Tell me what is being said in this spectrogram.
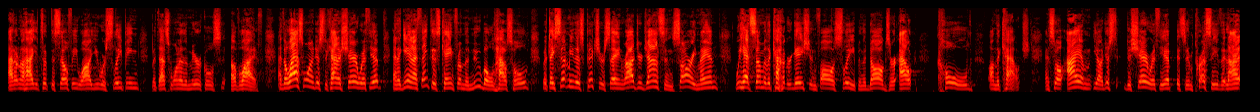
I don't know how you took the selfie while you were sleeping, but that's one of the miracles of life. And the last one, just to kind of share with you, and again, I think this came from the Newbold household, but they sent me this picture saying, Roger Johnson, sorry, man, we had some of the congregation fall asleep, and the dogs are out cold on the couch. And so I am, you know, just to share with you, it's impressive that I,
